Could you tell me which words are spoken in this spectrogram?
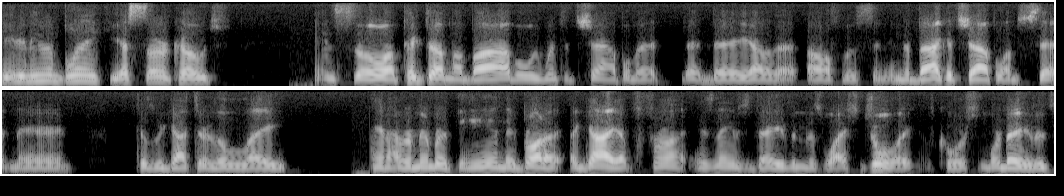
He didn't even blink. Yes, sir, coach. And so I picked up my Bible. We went to chapel that, that day out of that office. And in the back of chapel, I'm sitting there because we got there a little late. And I remember at the end, they brought a, a, guy up front. His name's David and his wife's Joy, of course, more Davids.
